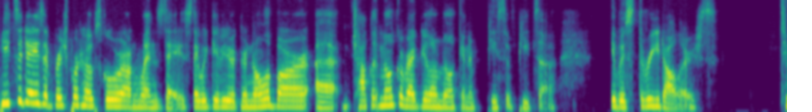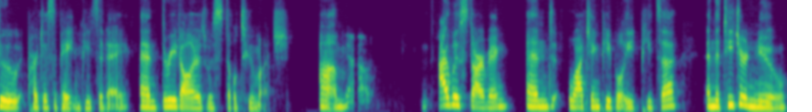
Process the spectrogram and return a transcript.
Pizza days at bridgeport hope school were on wednesdays. They would give you a granola bar uh, chocolate milk or regular milk and a piece of pizza. It was three dollars to participate in pizza day and three dollars was still too much. Um yeah. i was starving and watching people eat pizza and the teacher knew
